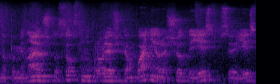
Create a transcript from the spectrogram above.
Напоминаю, что собственно управляющая компания, расчеты есть, все есть,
